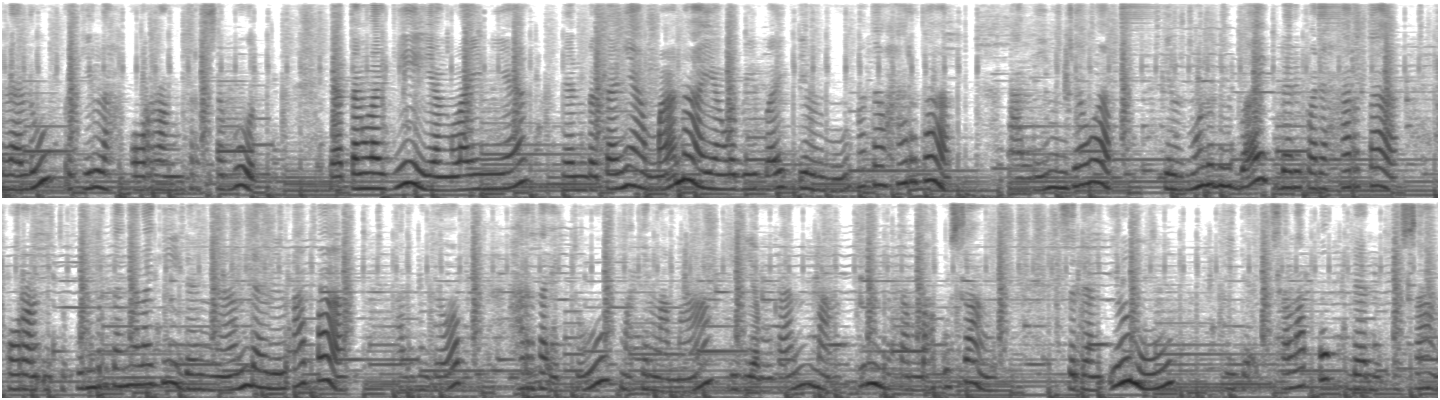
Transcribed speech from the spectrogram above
Lalu pergilah orang tersebut. Datang lagi yang lainnya dan bertanya mana yang lebih baik ilmu atau harta. Ali menjawab, ilmu lebih baik daripada harta. Orang itu pun bertanya lagi dengan dalil apa? Ali menjawab, harta itu makin lama didiamkan makin bertambah usang. Sedang ilmu tidak bisa lapuk dan usang.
